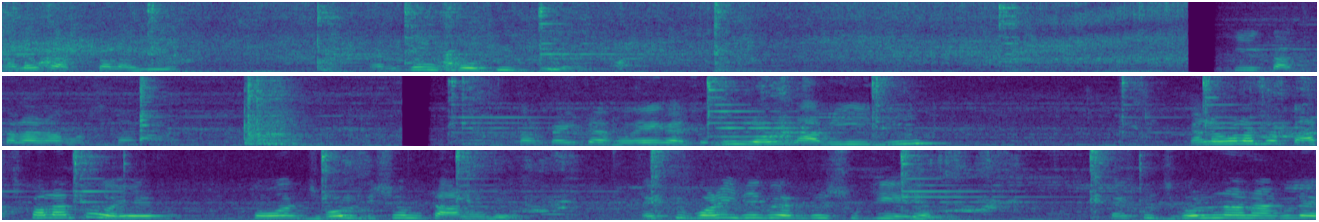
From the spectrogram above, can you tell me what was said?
ভালো কাঁচকলাগুলো একদম কঠিন ছিল। কি কাঁচকলার অবস্থা? তরকারিটা হয়ে গেছে। বুঝলে নাবিয়ে দিই কেন বলো তো কাঁচকলা তো এ তোমার ঝোল ভীষণ টানবে। একটু পরেই দেখবে একদম শুকিয়ে যাবে। একটু ঝোল না রাখলে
